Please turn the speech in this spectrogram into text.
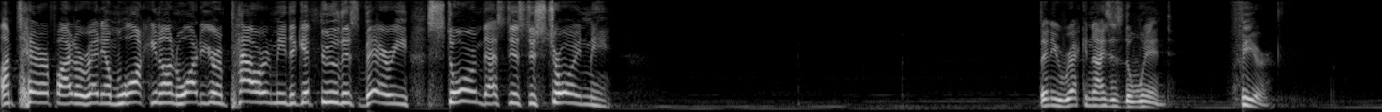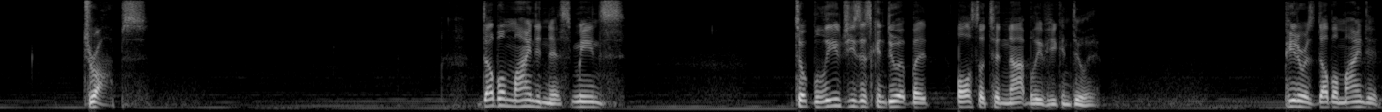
I'm terrified already. I'm walking on water. You're empowering me to get through this very storm that's just destroying me. Then he recognizes the wind. Fear drops. Double mindedness means to believe Jesus can do it, but also to not believe he can do it. Peter was double minded.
